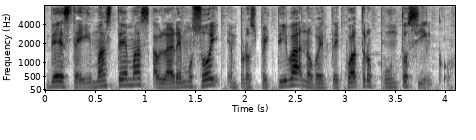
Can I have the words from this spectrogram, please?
De este y más temas hablaremos hoy en Prospectiva 94.5.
